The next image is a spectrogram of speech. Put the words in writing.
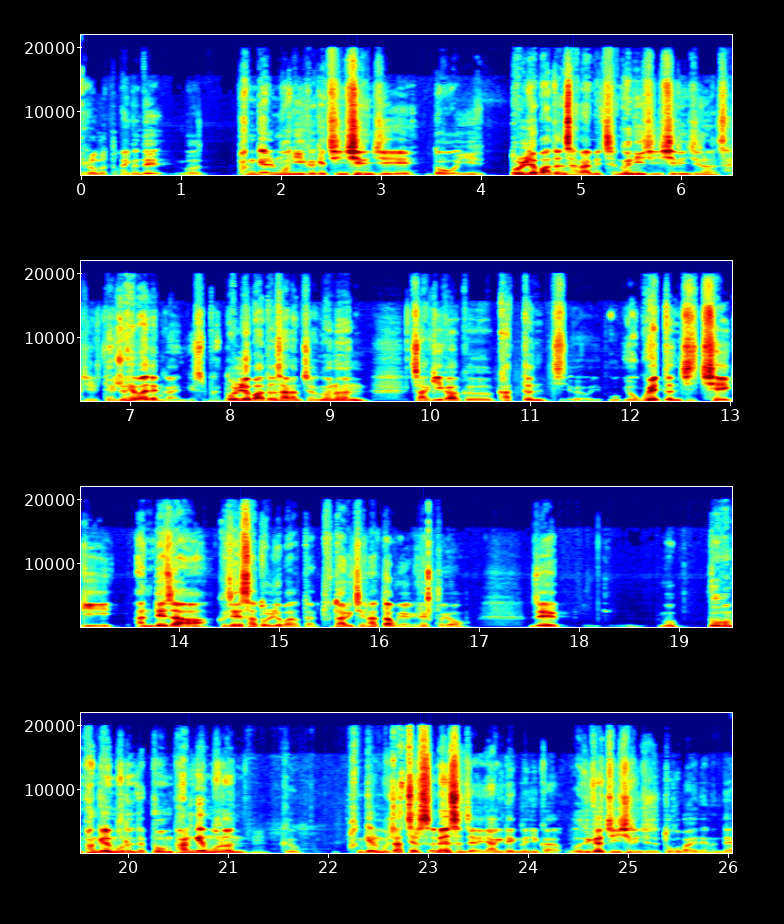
예. 그런 것도. 아니 근데 뭐 판결문이 그게 진실인지 또 이 돌려받은 사람의 증언이 진실인지는 사실 대조해봐야 되는 거 아니겠습니까? 돌려받은 사람 증언은 자기가 그 갔던 지- 어, 요구했던 지책이 안 되자 그제사 돌려받았다 두 달이 지났다고 이야기를 했고요. 이제 뭐 부분 판결물은 이제 부분 판결물은 음. 그 판결물 자체를 쓰면서 이제 이야기된 거니까 어디가 진실인지 두고 봐야 되는데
